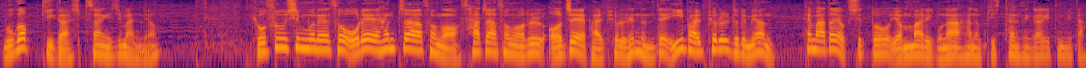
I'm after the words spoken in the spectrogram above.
무겁기가 십상이지만요. 교수신문에서 올해 한자 성어, 사자 성어를 어제 발표를 했는데 이 발표를 들으면 해마다 역시 또 연말이구나 하는 비슷한 생각이 듭니다.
